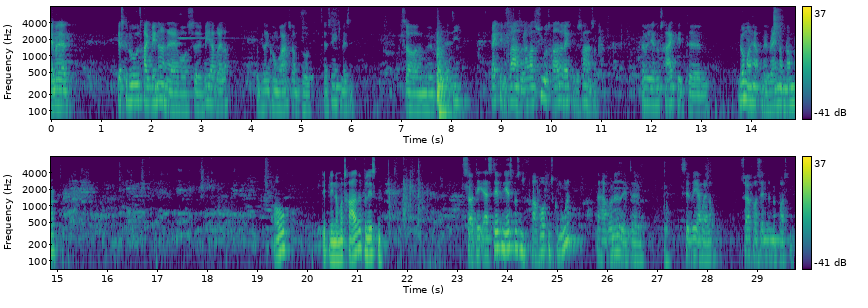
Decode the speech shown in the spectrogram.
Jamen, øh, jeg skal nu udtrække vinderen af vores øh, VR-briller, som vi havde en konkurrence om på digitaliseringsmessen. Så øhm, øh, af de rigtige besvarelser, der var 37 rigtige besvarelser, der vil jeg nu trække et øh, nummer her med random number. Og det bliver nummer 30 på listen. Så det er Steffen Jespersen fra Horsens Kommune, der har vundet et øh, sæt VR-briller. Sørg for at sende dem med posten.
